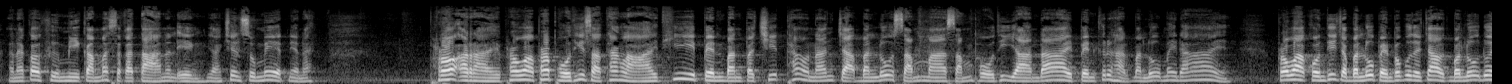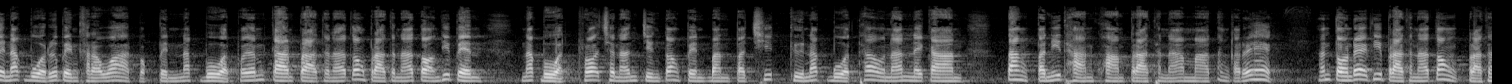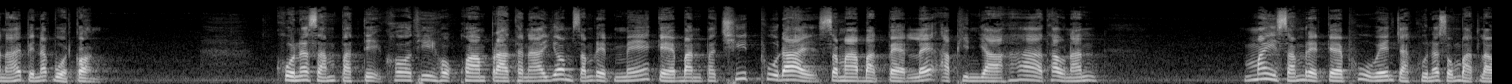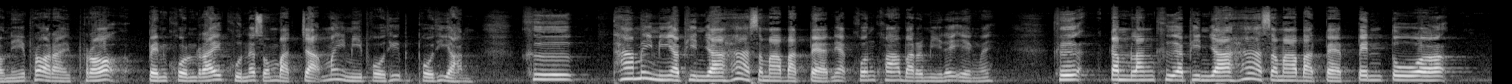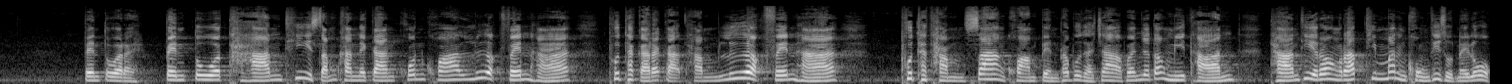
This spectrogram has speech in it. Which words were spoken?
อันนั้นก็คือมีกรรมสกตานั่นเอง อย่างเช่นสุเมธเนี่ยนะเพราะอะไรเพราะว่าพระโพธิสัตว์ทั้งหลายที่เป็นบรรพชิตเท่านั้นจะบรรลุสัมมาสัมโพธิญาณได้ เป็นเครือขัดบรรลุไม่ได้ เพราะว่าคนที่จะบรรลุเป็นพระพุทธเจ้าบรรลุด้วยนักบวชหรือเป็นคารวาสบอกเป็นนักบวช เพราะฉะนั้นการปรารถนาต้องปรารถนาตอนที่เป็นนักบวช เพราะฉะนั้นจึงต้องเป็นบรรพชิตคือนักบวชเท่านั้นในการ ตั้งปณิธานความปรารถนามาตั้งแต่แรกนั้นตอนแรกที่ปรารถนาต้องปรารถนาให้เป็นนักบวชก่อน คุณสัมปติข้อที่ 6 ความปรารถนาย่อมสำเร็จแม้แก่บรรพชิตผู้ได้สมาบัติ 8 และอภิญญาห้าเท่านั้น ไม่สำเร็จแก่ผู้เว้นจากคุณสมบัติเหล่านี้ เพราะอะไรเพราะเป็นคนไร้คุณสมบัติจะไม่มีโพธิโพธิญาณคือถ้าไม่มีอภินญาห้าสมาบัติ8เนี่ยค้นคว้าบารมีได้เองไหม คือกำลังคืออภินญาห้าสมาบัติ8เป็นตัวเป็นตัวอะไร เป็นตัวฐานที่สำคัญในการค้นคว้าเลือกเฟ้นหาพุทธการกะธรรม เลือกเฟ้นหาพุทธธรรมสร้างความเป็นพระพุทธเจ้า เพราะฉะนั้นจะต้องมีฐานฐานที่ร่องรับที่มั่นคงที่สุดในโลก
